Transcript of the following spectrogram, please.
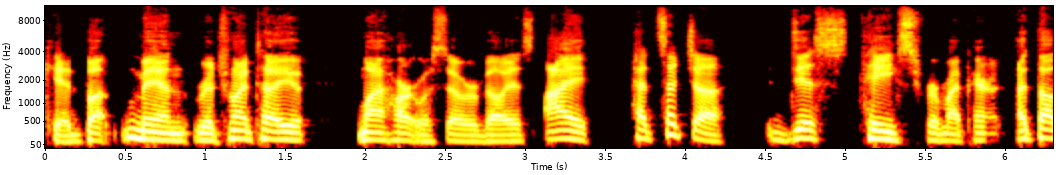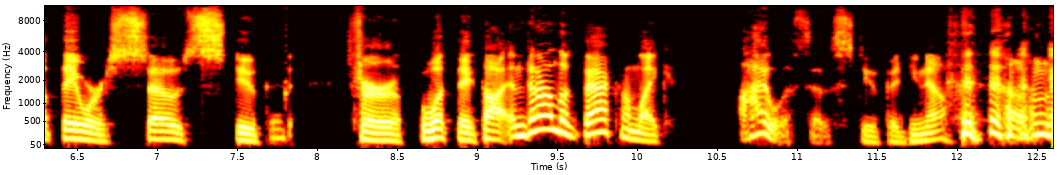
kid. But man, Rich, when I tell you, my heart was so rebellious. I had such a distaste for my parents. I thought they were so stupid for what they thought. And then I look back and I'm like, I was so stupid, you know? Um,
